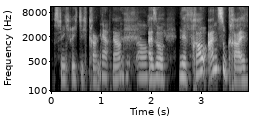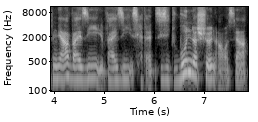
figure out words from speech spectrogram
Das finde ich richtig krank. Ja, ja. Also eine Frau anzugreifen, ja, weil sie, weil sie, sie, hat, sie sieht wunderschön aus, ja.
